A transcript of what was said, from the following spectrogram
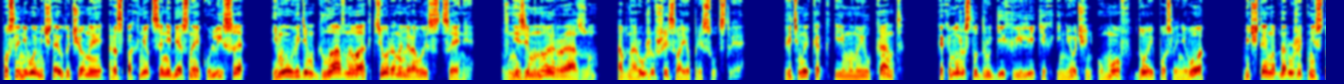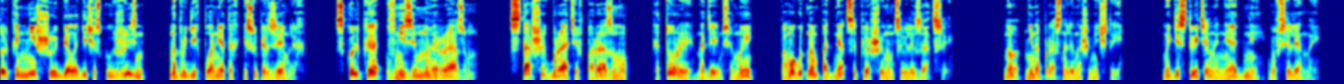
После него, мечтают ученые, распахнется небесная кулиса, и мы увидим главного актера на мировой сцене, внеземной разум, обнаруживший свое присутствие. Ведь мы, как и Эммануил Кант, как и множество других великих и не очень умов до и после него, мечтаем обнаружить не столько низшую биологическую жизнь, на других планетах и суперземлях, сколько внеземной разум, старших братьев по разуму, которые, надеемся мы, помогут нам подняться к вершинам цивилизации. Но не напрасны ли наши мечты? Мы действительно не одни во Вселенной.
